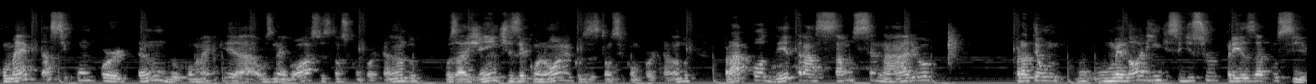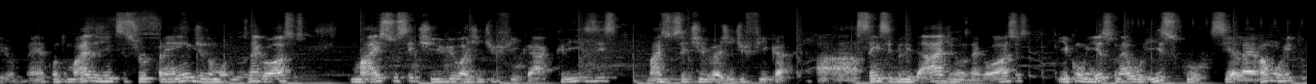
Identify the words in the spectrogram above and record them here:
como é que está se comportando, como é que ah, os negócios estão se comportando, os agentes econômicos estão se comportando, para poder traçar um cenário para ter um, um, menor índice de surpresa possível. Né? Quanto mais a gente se surpreende no mundo dos negócios, mais suscetível a gente fica a crises, mais suscetível a gente fica a, a sensibilidade nos negócios, e com isso né, o risco se eleva muito,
